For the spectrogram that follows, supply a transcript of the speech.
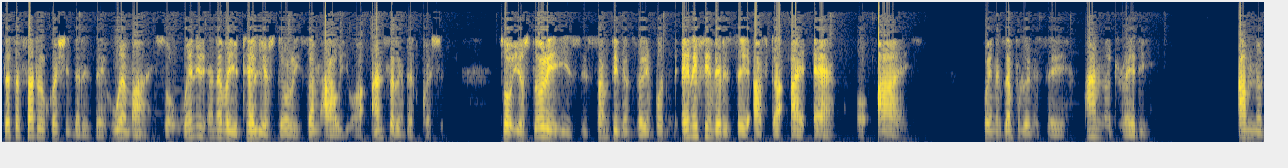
that's a subtle question that is there. Who am I? So when you, whenever you tell your story, somehow you are answering that question. So your story is, is something that's very important. Anything that you say after I am or I. For an example, when you say I'm not ready, I'm not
